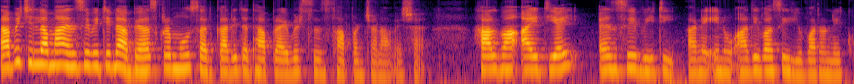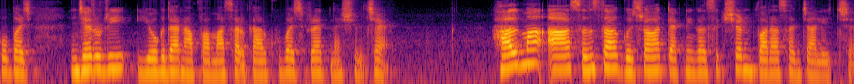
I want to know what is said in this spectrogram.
તાપી જિલ્લામાં એનસીવીટીના અભ્યાસક્રમો સરકારી તથા પ્રાઇવેટ સંસ્થા પણ ચલાવે છે. હાલમાં આઈટીઆઈ એનસીવીટી અને એનું આદિવાસી યુવાનોને ખૂબ જ જરૂરી યોગદાન આપવામાં સરકાર ખૂબ જ પ્રયત્નશીલ છે. હાલમાં આ સંસ્થા ગુજરાત ટેકનિકલ શિક્ષણ દ્વારા સંચાલિત છે.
